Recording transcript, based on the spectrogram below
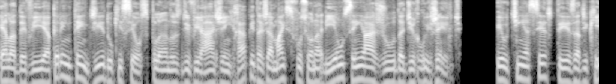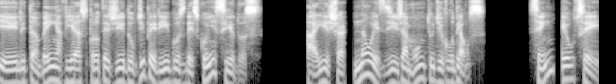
Ela devia ter entendido que seus planos de viagem rápida jamais funcionariam sem a ajuda de Ruigerd. Eu tinha certeza de que ele também havia as protegido de perigos desconhecidos. Aisha, não exija muito de Rudels. Sim, eu sei.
